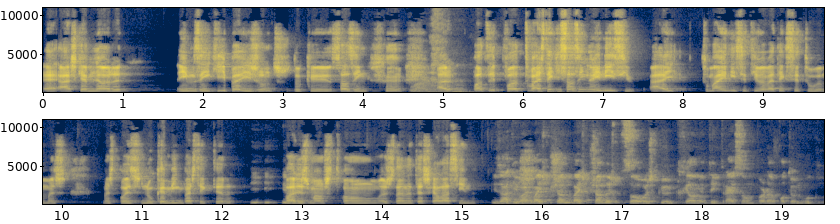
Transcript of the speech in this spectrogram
é, acho que é melhor irmos em equipa e juntos do que sozinhos. Claro. Ah, Podes pode- tu vais ter que ir sozinho no início. Aí, tomar a iniciativa vai ter que ser tua, mas, mas depois no caminho vais ter que ter E, e- e várias mãos que te vão ajudando até chegar lá acima. Exato, e vais, vais, puxando, vais puxando as pessoas que, que realmente te interessam para, para o teu núcleo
